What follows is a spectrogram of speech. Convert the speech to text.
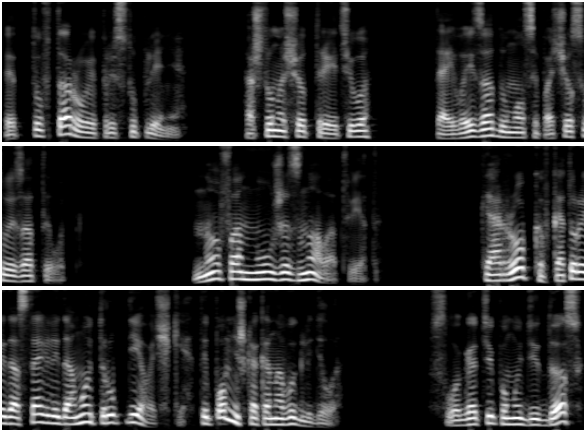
Это второе преступление. А что насчет третьего? Тайвей задумался, почесывая затылок. Но Фанму уже знал ответ. «Коробка, в которой доставили домой труп девочки. Ты помнишь, как она выглядела?» «С логотипом Adidas?»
